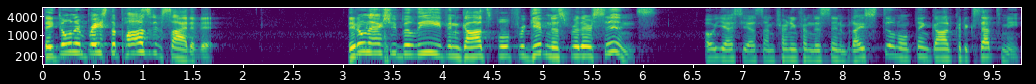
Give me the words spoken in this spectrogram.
they don't embrace the positive side of it. They don't actually believe in God's full forgiveness for their sins. Oh, yes, yes, I'm turning from this sin, but I still don't think God could accept me.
